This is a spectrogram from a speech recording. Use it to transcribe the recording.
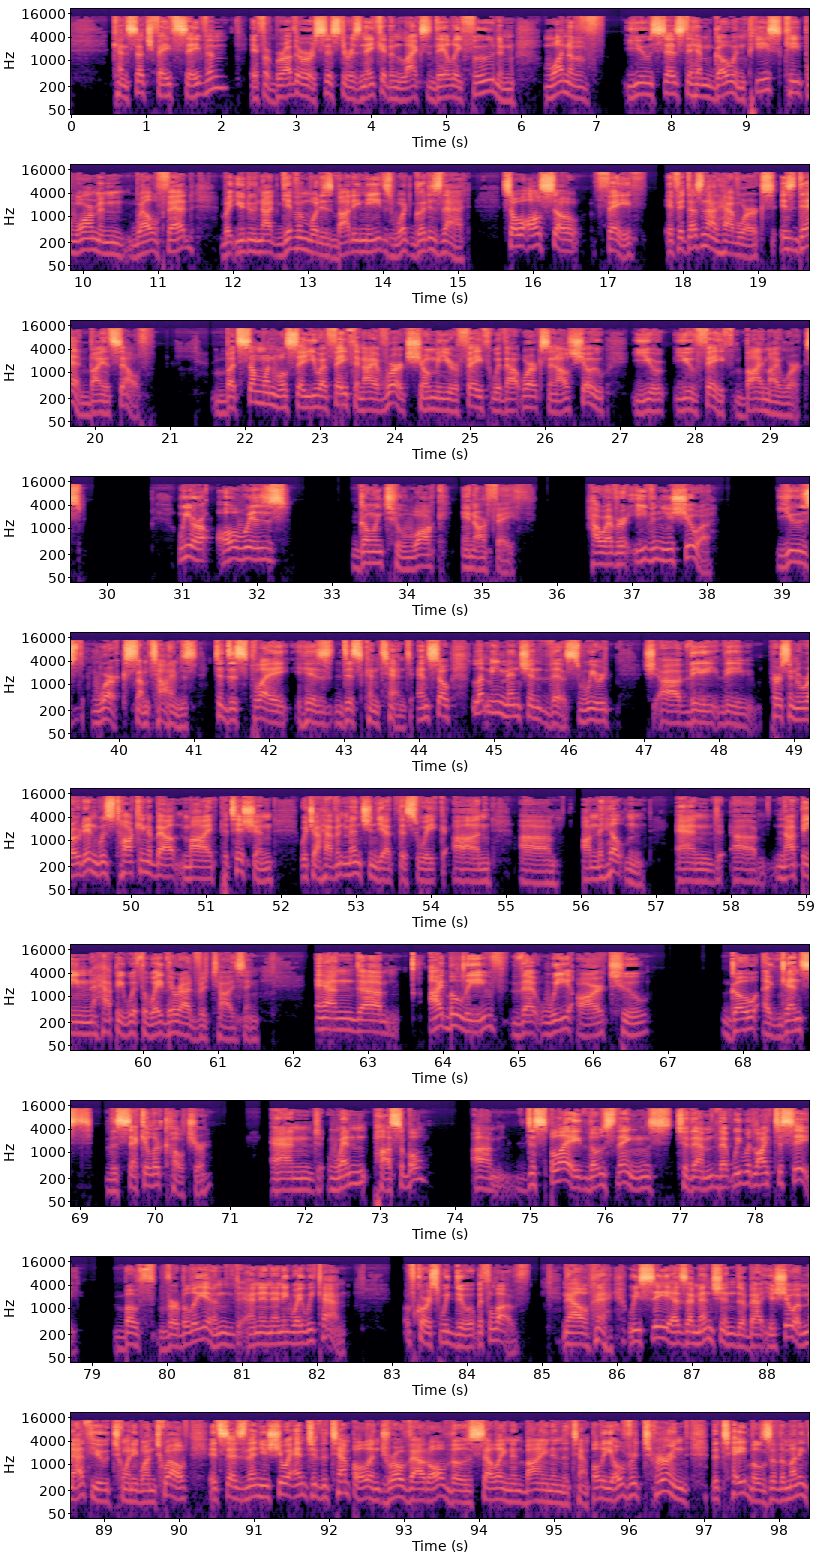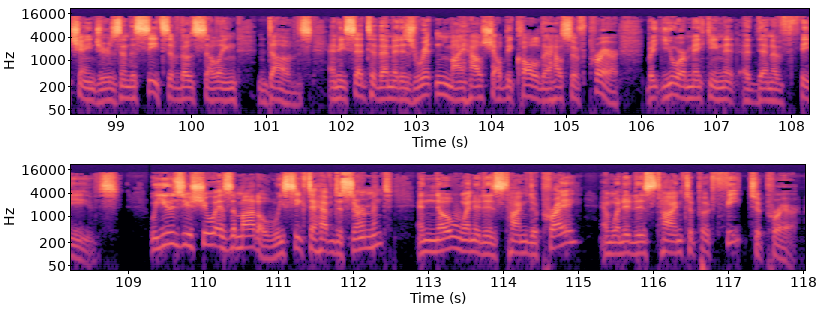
Can such faith save him? If a brother or sister is naked and lacks daily food and one of you says to him, Go in peace, keep warm and well fed, but you do not give him what his body needs, what good is that? So also faith, if it does not have works, is dead by itself. But someone will say, You have faith and I have works. Show me your faith without works, and I'll show you, you faith by my works. We are always going to walk in our faith. However, even Yeshua used work sometimes to display his discontent. And so let me mention this. We were uh, the the person who wrote in was talking about my petition, which I haven't mentioned yet this week on uh, on the Hilton and uh, not being happy with the way they're advertising. And um, I believe that we are to go against the secular culture and, when possible, um, display those things to them that we would like to see, both verbally and, and in any way we can. Of course, we do it with love. Now, we see, as I mentioned about Yeshua, Matthew 21 12, it says, Then Yeshua entered the temple and drove out all those selling and buying in the temple. He overturned the tables of the money changers and the seats of those selling doves. And he said to them, It is written, My house shall be called a house of prayer, but you are making it a den of thieves. We use Yeshua as a model. We seek to have discernment and know when it is time to pray and when it is time to put feet to prayer.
